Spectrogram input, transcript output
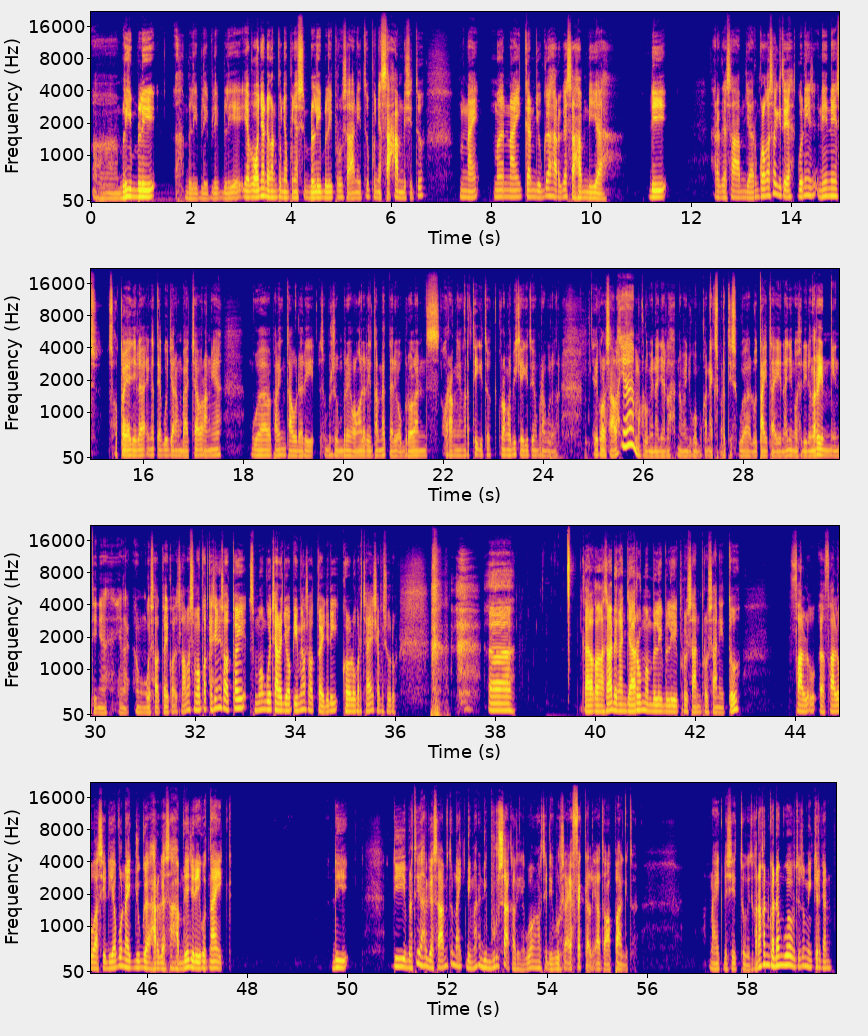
uh, beli beli beli beli beli. Beli ya pokoknya dengan punya punya beli beli perusahaan itu punya saham di situ menaik menaikkan juga harga saham dia. Di harga saham jarum kalau nggak salah gitu ya. Gue nih ini nih soto ya jadi inget ya gue jarang baca orangnya. Gue paling tahu dari sumber-sumber ya kalau nggak dari internet dari obrolan orang yang ngerti gitu. Kurang lebih kayak gitu yang pernah gue dengar jadi kalau salah ya maklumin aja lah. Namanya juga bukan ekspertis gue lu tai taiin aja nggak usah didengerin intinya. Ya nggak gue sotoy kok. Selama semua podcast ini sotoy semua gue cara jawab email sotoy. Jadi kalau lu percaya siapa suruh? Uh, kalau nggak salah dengan jarum membeli-beli perusahaan-perusahaan itu valu, uh, valuasi dia pun naik juga. Harga saham dia jadi ikut naik. Di di berarti harga saham itu naik di mana? Di bursa kali ya? Gue ngerti di bursa efek kali atau apa gitu. Naik di situ gitu. Karena kan kadang gue waktu itu mikir kan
